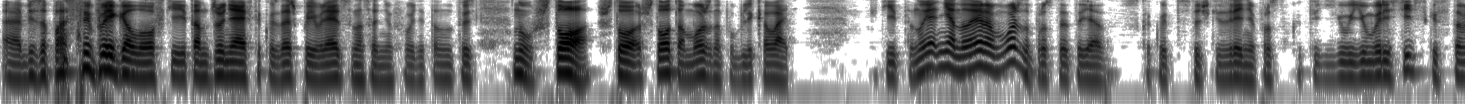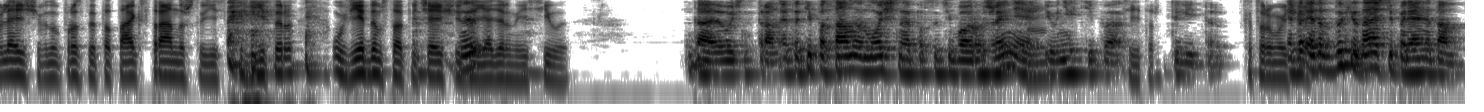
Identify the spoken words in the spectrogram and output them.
э, безопасные боеголовки, и там Айв такой, знаешь, появляется на заднем фоне. Там, ну, то есть, ну, что, что, что там можно публиковать? Какие-то... Ну, я, не, ну, наверное, можно просто это я какой-то с точки зрения просто какой-то юмористической составляющей, ну просто это так странно, что есть Твиттер у ведомства, отвечающего за ядерные силы. Да, это очень странно. Это типа самое мощное, по сути, вооружение, mm-hmm. и у них типа Твиттер. Твиттер. Которому еще... Это, это в духе, знаешь, типа реально там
